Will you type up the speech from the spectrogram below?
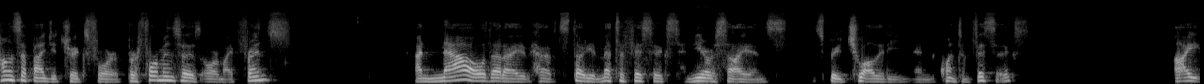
tons of magic tricks for performances or my friends, and now that I have studied metaphysics, neuroscience, spirituality and quantum physics, I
